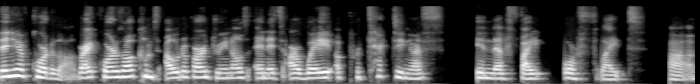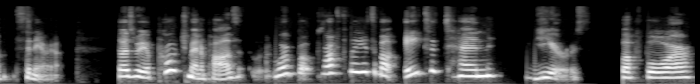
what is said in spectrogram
Then you have cortisol, right? Cortisol comes out of our adrenals and it's our way of protecting us in the fight or flight uh, scenario. So as we approach menopause, we're roughly it's about eight to ten years before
